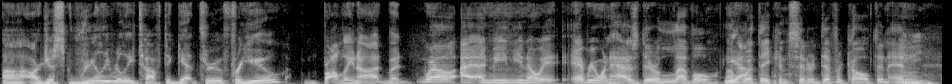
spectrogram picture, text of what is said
uh, are just really, really tough to get through for you? Probably not, but Well, I, I mean, you know, it, everyone has their level of Yeah. what they consider difficult, and and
